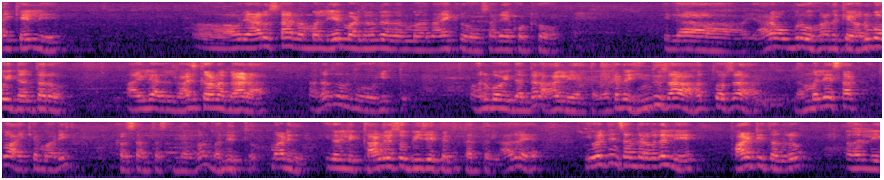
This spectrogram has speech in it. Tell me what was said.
ಆಯ್ಕೆಯಲ್ಲಿ ಅವ್ರು ಯಾರು ಸಹ ನಮ್ಮಲ್ಲಿ ಏನು ಮಾಡಿದ್ರು ಅಂದರೆ ನಮ್ಮ ನಾಯಕರು ಸಲಹೆ ಕೊಟ್ಟರು ಇಲ್ಲ, ಯಾರೋ ಒಬ್ಬರು ಅದಕ್ಕೆ ಅನುಭವ ಇದ್ದಂಥವ್ರು ಆಗಲಿ ಅದ್ರಲ್ಲಿ ರಾಜಕಾರಣ ಬೇಡ ಅನ್ನೋದೊಂದು ಇತ್ತು ಅನುಭವ ಇದ್ದಂಥವ್ರು ಆಗಲಿ ಅಂತಾರೆ ಯಾಕಂದರೆ ಹಿಂದೂ ಸಹ ಹತ್ತು ವರ್ಷ ನಮ್ಮಲ್ಲೇ ಸಾಕು ಆಯ್ಕೆ ಮಾಡಿ ಕಳಿಸೋಂಥ ಸಂದರ್ಭ ಬಂದಿತ್ತು, ಮಾಡಿದರು. ಇದರಲ್ಲಿ ಕಾಂಗ್ರೆಸ್ಸು ಬಿ ಜೆ ಪಿ ಅಂತ ತರ್ತಿರಲಿಲ್ಲ ಆದರೆ ಇವತ್ತಿನ ಸಂದರ್ಭದಲ್ಲಿ ಪಾರ್ಟಿ ತಂದರು, ಅದರಲ್ಲಿ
